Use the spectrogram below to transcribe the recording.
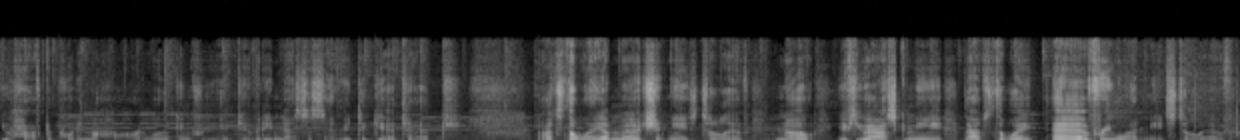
you have to put in the hard work and creativity necessary to get it. That's the way a merchant needs to live. No, if you ask me, that's the way everyone needs to live.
